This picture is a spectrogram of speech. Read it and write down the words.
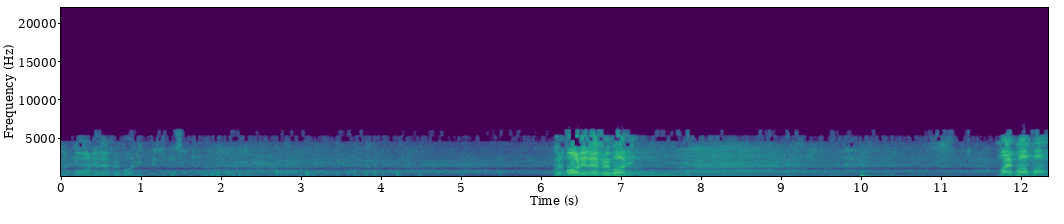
Good morning, everybody. Good morning, everybody. My papa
